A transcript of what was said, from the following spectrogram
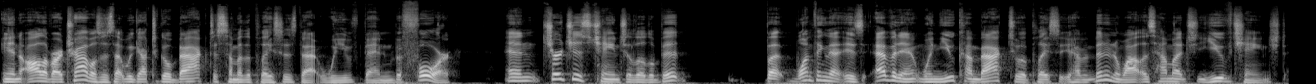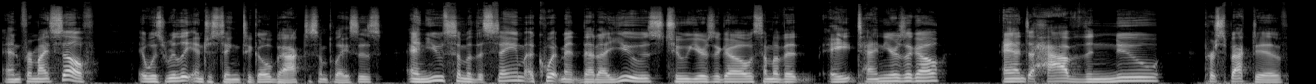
in all of our travels is that we got to go back to some of the places that we've been before. And churches change a little bit. But one thing that is evident when you come back to a place that you haven't been in a while is how much you've changed. And for myself, it was really interesting to go back to some places and use some of the same equipment that I used two years ago, some of it eight, ten years ago, and to have the new perspective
